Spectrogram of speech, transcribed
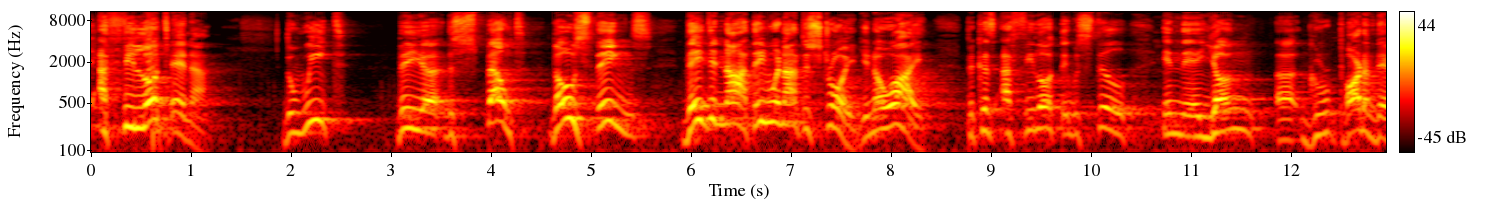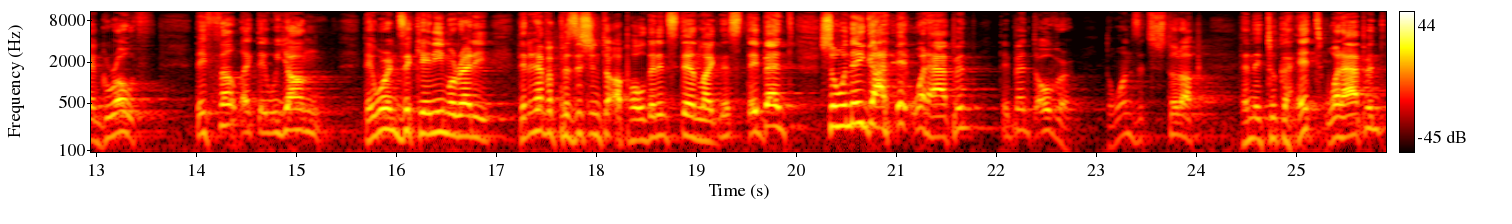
afilotena. The wheat, the, uh, the spelt, those things, they did not, they were not destroyed. You know why? Because afilot, they were still in their young uh, gr- part of their growth. They felt like they were young. They weren't zikenim already. They didn't have a position to uphold. They didn't stand like this. They bent. So when they got hit, what happened? They bent over. The ones that stood up, then they took a hit. What happened?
